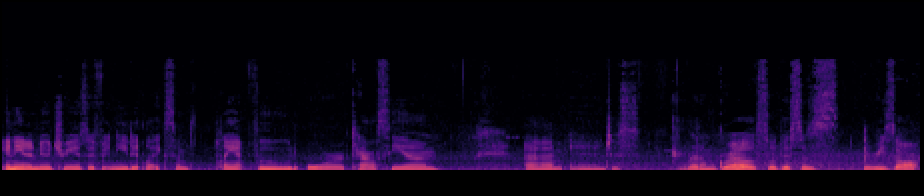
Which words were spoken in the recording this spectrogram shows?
any of the nutrients if it needed like some plant food or calcium um, and just let them grow. So this is the result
